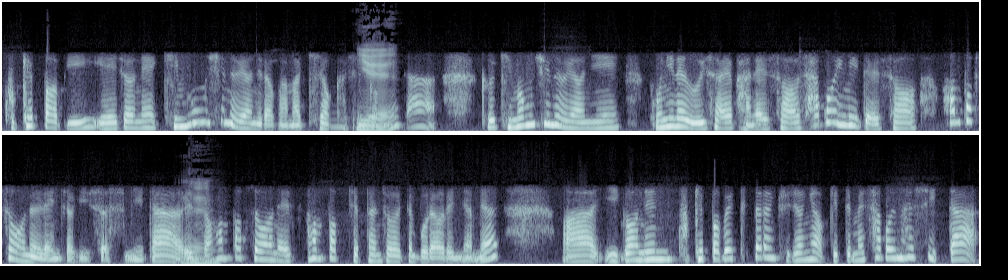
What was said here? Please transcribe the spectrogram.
국회법이 예전에 김홍신 의원이라고 아마 기억하실 예. 겁니다. 그 김홍신 의원이 본인의 의사에 반해서 사보임이 돼서 헌법 소원을 낸 적이 있었습니다. 그래서 네. 헌법 소원에 헌법 재판소한테 뭐라 그랬냐면 아 이거는 국회법에 특별한 규정이 없기 때문에 사보임 할 수 있다.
